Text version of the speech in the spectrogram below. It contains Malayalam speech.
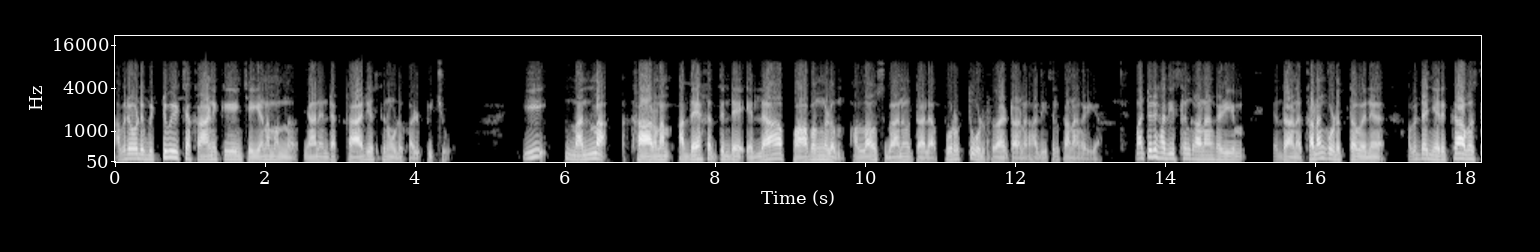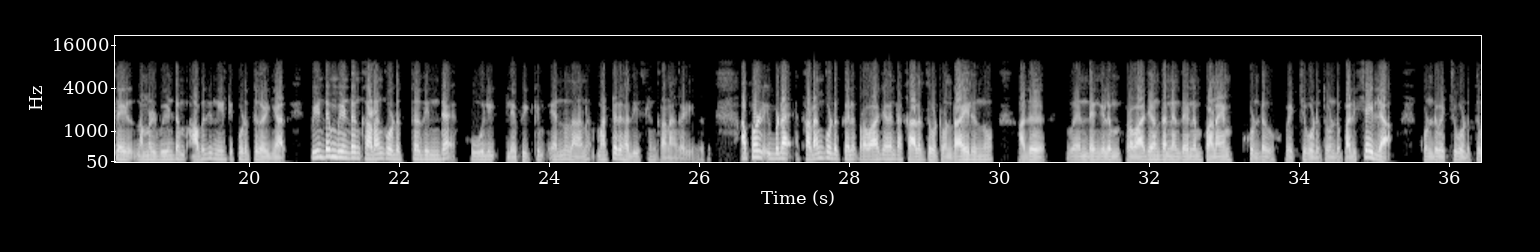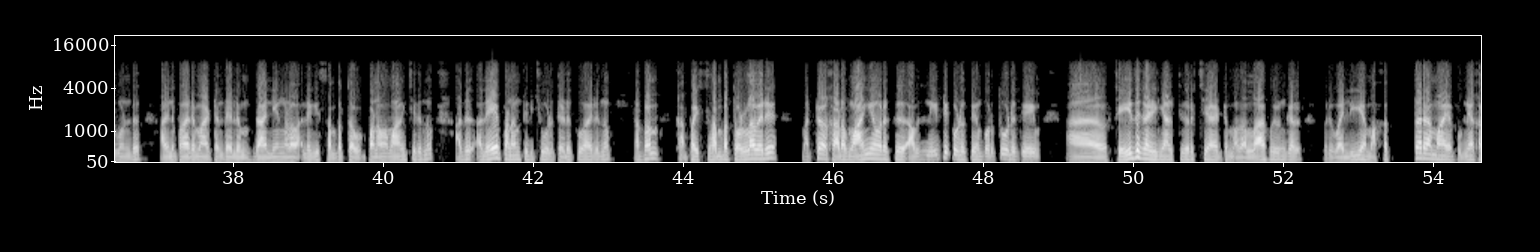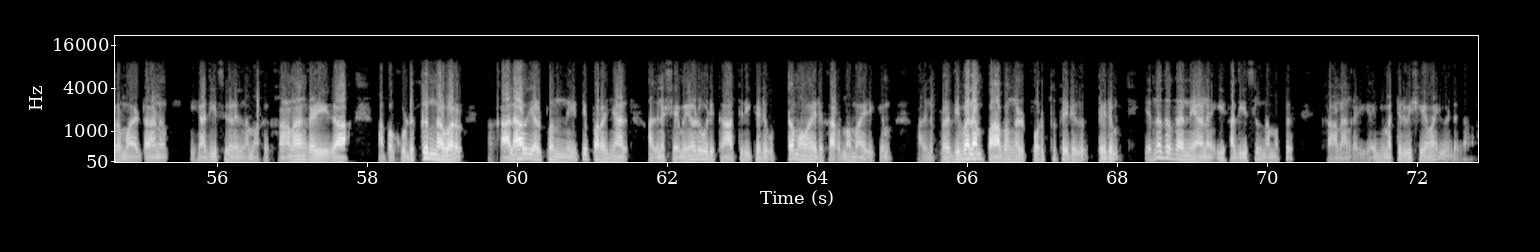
അവരോട് വിട്ടുവീഴ്ച കാണിക്കുകയും ചെയ്യണമെന്ന് ഞാൻ എന്റെ കാര്യസ്ഥനോട് കൽപ്പിച്ചു. ഈ നന്മ കാരണം അദ്ദേഹത്തിന്റെ എല്ലാ പാപങ്ങളും അള്ളാഹു സുബാനോ താല പുറത്തു കൊടുത്തതായിട്ടാണ് ഹദീസിൽ കാണാൻ കഴിയുക. മറ്റൊരു ഹദീസിലും കാണാൻ കഴിയും എന്താണ്? കടം കൊടുത്തവന് അവരുടെ ഞെരുക്കാവസ്ഥയിൽ നമ്മൾ വീണ്ടും അവധി നീട്ടി കൊടുത്തു കഴിഞ്ഞാൽ വീണ്ടും വീണ്ടും കടം കൊടുത്തതിന്റെ കൂലി ലഭിക്കും എന്നതാണ് മറ്റൊരു ഹദീസിലും കാണാൻ കഴിയുന്നത്. അപ്പോൾ ഇവിടെ കടം കൊടുക്കൽ പ്രവാചകന്റെ കാലത്ത് തൊട്ടുണ്ടായിരുന്നു അത് എന്തെങ്കിലും പ്രവാചകൻ തന്നെ എന്തെങ്കിലും പണയം കൊണ്ട് വെച്ച് കൊടുത്തുകൊണ്ട് പലിശയില്ല കൊണ്ട് വെച്ചു കൊടുത്തുകൊണ്ട് അതിന് പകരമായിട്ട് എന്തെങ്കിലും ധാന്യങ്ങളോ അല്ലെങ്കിൽ സമ്പത്തോ പണമോ വാങ്ങിച്ചിരുന്നു. അത് അതേ പണം തിരിച്ചു കൊടുത്തെടുക്കുമായിരുന്നു അപ്പം പൈസ സമ്പത്തുള്ളവര് മറ്റോ കടം വാങ്ങിയവർക്ക് അവർ നീട്ടിക്കൊടുക്കുകയും പുറത്തു കൊടുക്കുകയും ചെയ്തു കഴിഞ്ഞാൽ തീർച്ചയായിട്ടും അത് അള്ളാഹുവിങ്കൽ ഒരു വലിയ മഹത്തരമായ പുണ്യകരമായിട്ടാണ് ഈ ഹദീസുകളിൽ നമുക്ക് കാണാൻ കഴിയുക. അപ്പൊ കൊടുക്കുന്നവർ കാലാവധി അല്പം നീട്ടിപ്പറഞ്ഞാൽ അതിന് ക്ഷമയോടുകൂടി കാത്തിരിക്കൽ ഉത്തമമായൊരു കർമ്മമായിരിക്കും. അതിന് പ്രതിഫലം പാപങ്ങൾ പുറത്തു തരു തരും എന്നത് തന്നെയാണ് ഈ ഹദീസിൽ നമുക്ക് കാണാൻ കഴിയുക. ഇനി മറ്റൊരു വിഷയമായി വീണ്ടും കാണാം.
